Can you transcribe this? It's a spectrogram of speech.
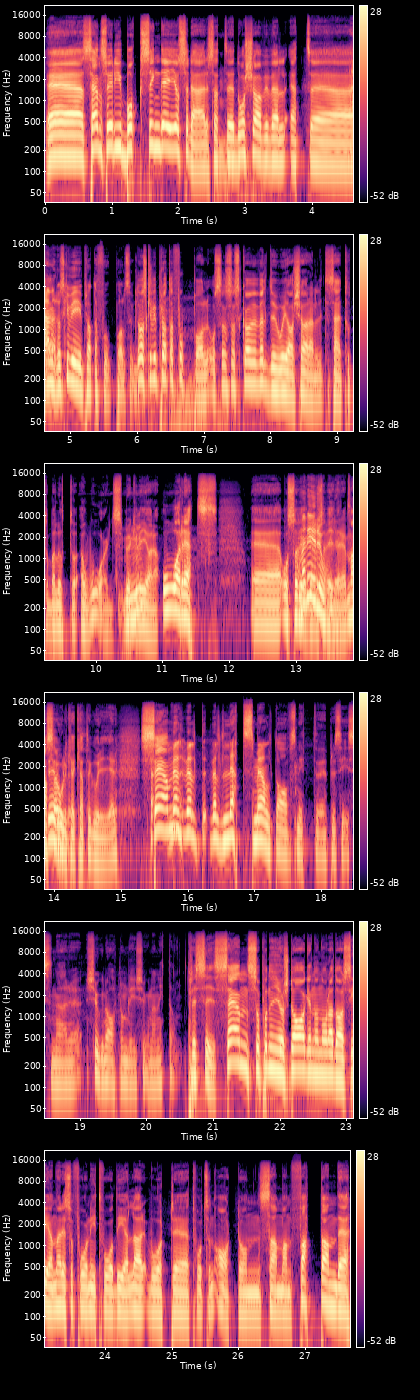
Eh, sen så är det ju boxing day och sådär, så att, mm. då kör vi väl ett... Eh, Nej men då ska vi prata fotboll såklart. Då ska vi prata fotboll och sen så ska vi väl du och jag köra lite så här Toto Balutto Awards, brukar mm. vi göra. Årets Eh, och så vidare. Ja, och så vidare. Massa olika kategorier. Sen... Vä väldigt, väldigt lättsmält avsnitt eh, precis när 2018 blir 2019. Precis, sen så på nyårsdagen och några dagar senare så får ni två delar vårt eh, 2018 sammanfattande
